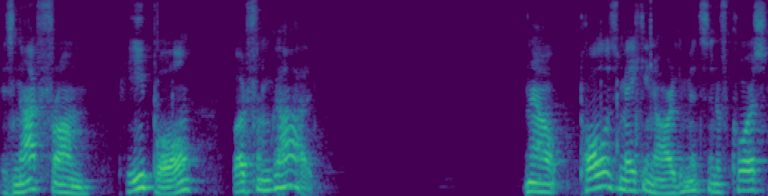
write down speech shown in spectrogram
is not from people, but from God. Now, Paul is making arguments, and of course,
